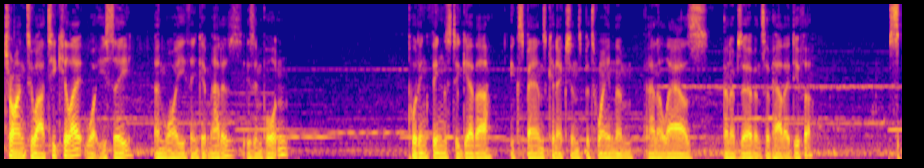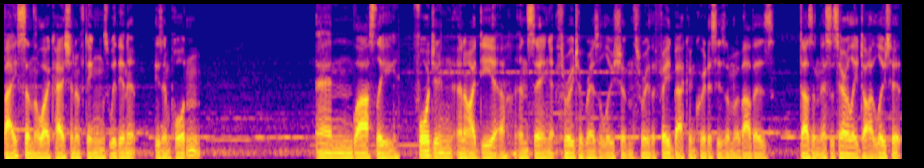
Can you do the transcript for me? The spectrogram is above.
Trying to articulate what you see and why you think it matters is important. Putting things together expands connections between them and allows an observance of how they differ. Space and the location of things within it is important. And lastly, forging an idea and seeing it through to resolution through the feedback and criticism of others doesn't necessarily dilute it,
